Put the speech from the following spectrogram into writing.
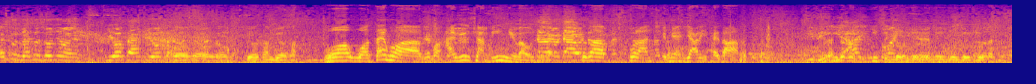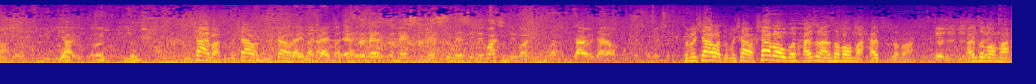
没事没事，兄弟们，B O 三 B O 三。标三标三，我我待会儿我还是选冰女吧，我觉得这个不然前面压力太大了，你们这个一直游游游游游游游的很长，压没屁用。下一把怎么下一把怎么下一把下一把下一把没，事没事没事没事没事，没关系没关系没关系，加油加油，没事没事。怎么下一把怎么下一把？下一把我们还是蓝色方吗？还是紫色方？对对对。蓝色方吗？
